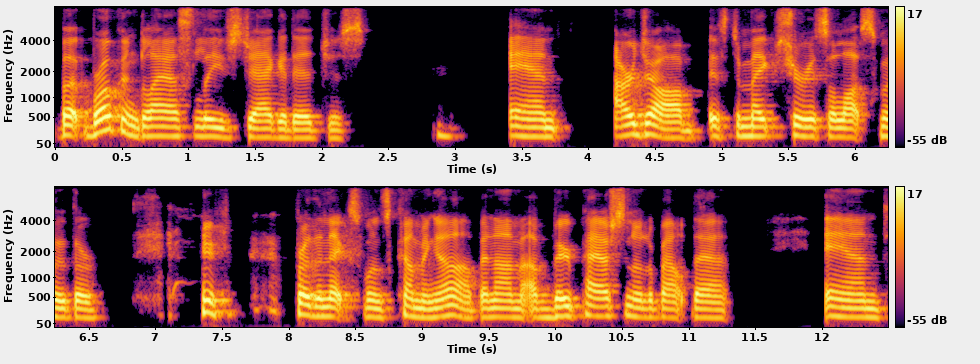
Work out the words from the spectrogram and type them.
but broken glass leaves jagged edges. Mm. And our job is to make sure it's a lot smoother for the next ones coming up. And I'm, I'm very passionate about that. And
